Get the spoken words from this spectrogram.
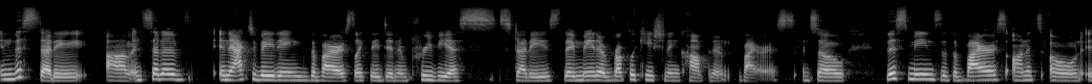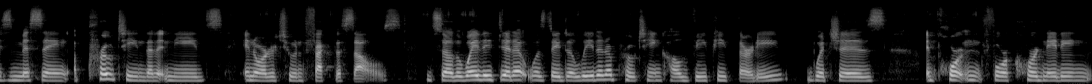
in this study, um, instead of inactivating the virus like they did in previous studies, they made a replication incompetent virus. And so this means that the virus on its own is missing a protein that it needs in order to infect the cells. And so the way they did it was they deleted a protein called VP30, which is important for coordinating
